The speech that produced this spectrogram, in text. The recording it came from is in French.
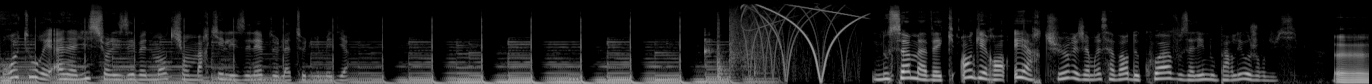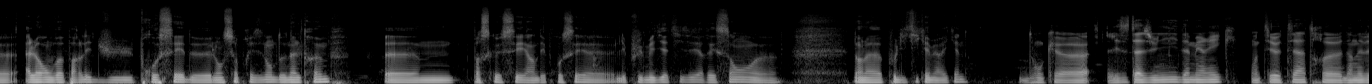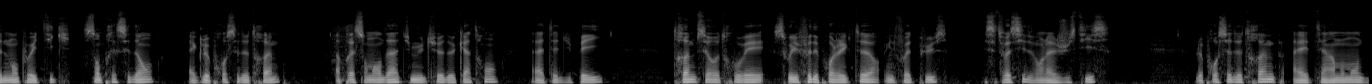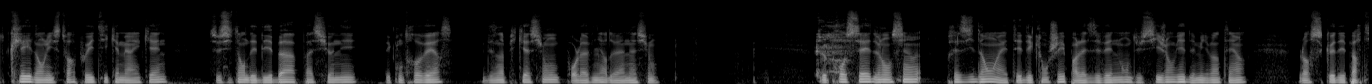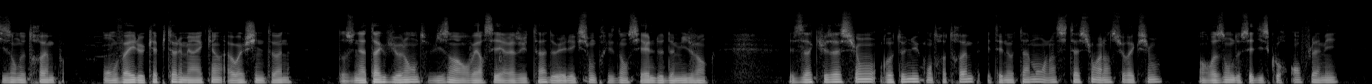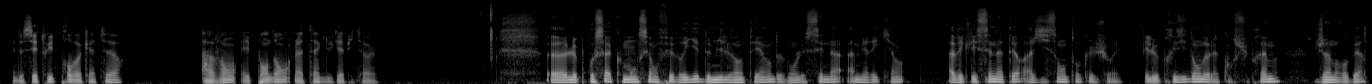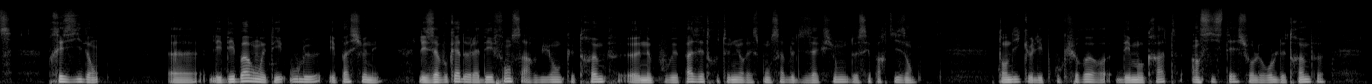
Retour et analyse sur les événements qui ont marqué les élèves de l'atelier média. Nous sommes avec Enguerrand et Arthur et j'aimerais savoir de quoi vous allez nous parler aujourd'hui. Euh, alors on va parler du procès de l'ancien président Donald Trump euh, parce que c'est un des procès euh, les plus médiatisés récents euh, dans la politique américaine. Donc euh, les États-Unis d'Amérique ont été le théâtre euh, d'un événement politique sans précédent avec le procès de Trump. Après son mandat tumultueux de 4 ans à la tête du pays, Trump s'est retrouvé sous les feux des projecteurs une fois de plus, et cette fois-ci devant la justice. Le procès de Trump a été un moment clé dans l'histoire politique américaine, suscitant des débats passionnés, des controverses et des implications pour l'avenir de la nation. Le procès de l'ancien président a été déclenché par les événements du 6 janvier 2021, lorsque des partisans de Trump ont le Capitole américain à Washington dans une attaque violente visant à renverser les résultats de l'élection présidentielle de 2020. Les accusations retenues contre Trump étaient notamment l'incitation à l'insurrection en raison de ses discours enflammés et de ses tweets provocateurs avant et pendant l'attaque du Capitole. Euh, le procès a commencé en février 2021 devant le Sénat américain avec les sénateurs agissant en tant que jurés et le président de la Cour suprême, John Roberts, président. Euh, les débats ont été houleux et passionnés. Les avocats de la défense arguant que Trump euh, ne pouvait pas être tenu responsable des actions de ses partisans, tandis que les procureurs démocrates insistaient sur le rôle de Trump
